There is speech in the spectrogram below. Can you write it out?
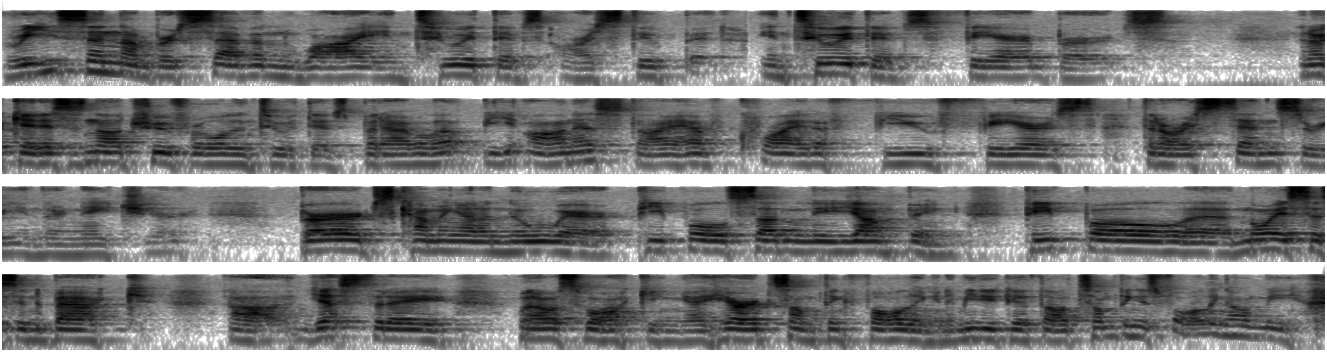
Reason number seven why intuitives are stupid. Intuitives fear birds. And okay, this is not true for all intuitives, but I will be honest, I have quite a few fears that are sensory in their nature. birds coming out of nowhere, people suddenly jumping, people, uh, noises in the back. Uh, yesterday, when I was walking, I heard something falling and immediately I thought something is falling on me.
